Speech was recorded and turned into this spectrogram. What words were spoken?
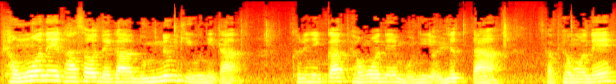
병원에 가서 내가 눕는 기운이다. 그러니까 병원의 문이 열렸다. 그러니까 병원에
